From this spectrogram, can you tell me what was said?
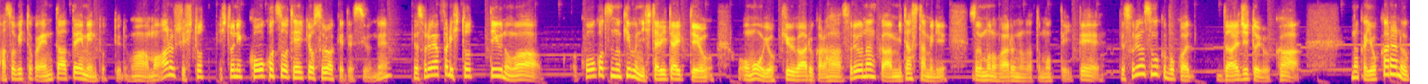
遊びとかエンターテインメントっていうのは、まあ、ある種人、人に恍惚を提供するわけですよね。で、それはやっぱり人っていうのは、恍惚の気分に浸りたいって思う欲求があるから、それをなんか満たすためにそういうものがあるのだと思っていて、で、それはすごく僕は大事というか、なんかよからぬ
